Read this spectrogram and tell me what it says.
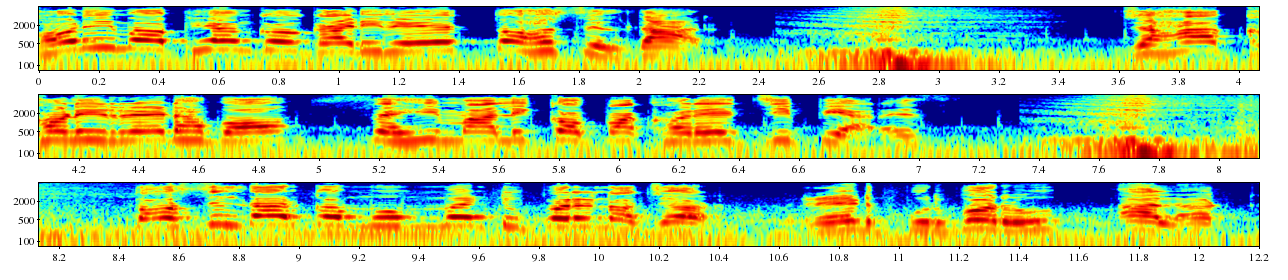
खणी माफिया गाड़ी रे तहसिलदार जहा खणि रेड हम से ही मालिक पाखे जिपीआरएस तहसिलदार को मुवमेंट उपर नजर रेड पूर्व आलर्ट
